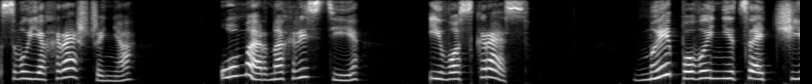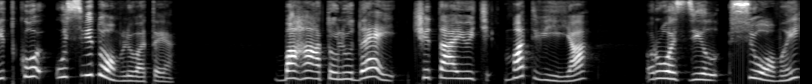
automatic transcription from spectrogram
своє хрещення, умер на Христі і воскрес. Ми повинні це чітко усвідомлювати. Багато людей читають Матвія, розділ 7,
